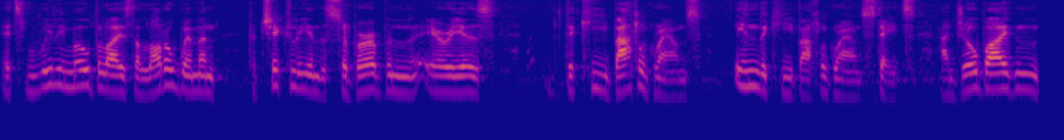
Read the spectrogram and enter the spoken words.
It's really mobilized a lot of women, particularly in the suburban areas the key battlegrounds in the key battleground states. And Joe Biden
